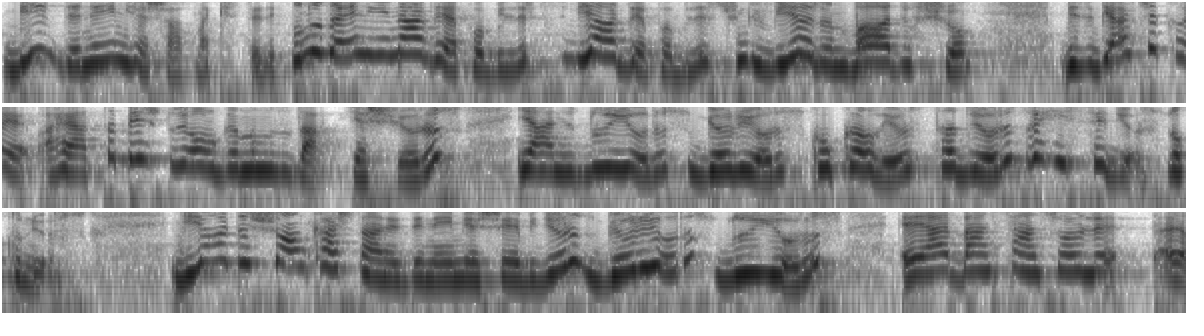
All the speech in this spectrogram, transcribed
bir deneyim yaşatmak istedik. Bunu da en iyi nerede yapabiliriz? VR'da yapabiliriz. Çünkü VR'ın vaadi şu. Biz gerçek hay- hayatta beş duyu organımızla yaşıyoruz. Yani duyuyoruz, görüyoruz, koku alıyoruz, tadıyoruz ve hissediyoruz, dokunuyoruz. VR'da şu an kaç tane deneyim yaşayabiliyoruz? Görüyoruz, duyuyoruz. Eğer ben sensörle e,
